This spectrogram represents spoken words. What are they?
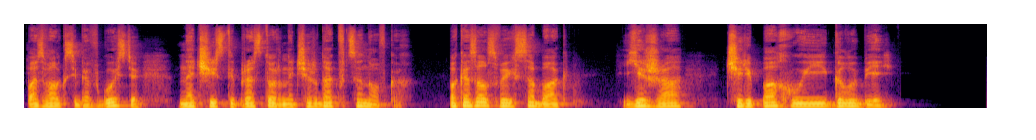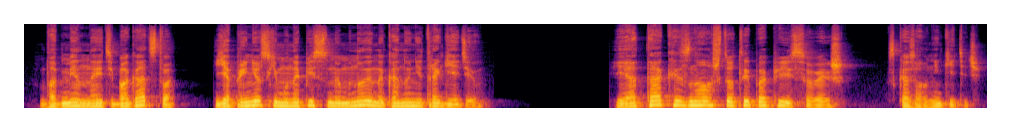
Позвал к себе в гости на чистый просторный чердак в циновках. Показал своих собак, ежа, черепаху и голубей. В обмен на эти богатства я принес ему написанную мною накануне трагедию. «Я так и знал, что ты пописываешь», — сказал Никитич.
